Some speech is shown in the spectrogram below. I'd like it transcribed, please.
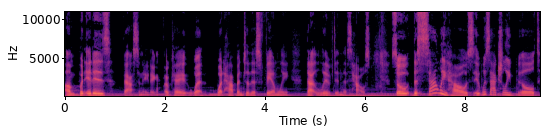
Um, but it is fascinating okay what what happened to this family that lived in this house so the sally house it was actually built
